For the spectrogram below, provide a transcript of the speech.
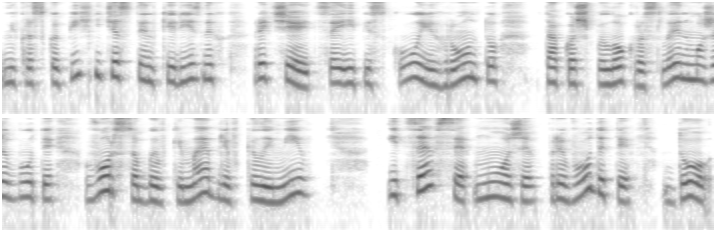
мікроскопічні частинки різних речей. Це і піску, і ґрунту, також пилок рослин може бути, ворс обивки меблів, килимів. І це все може приводити до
